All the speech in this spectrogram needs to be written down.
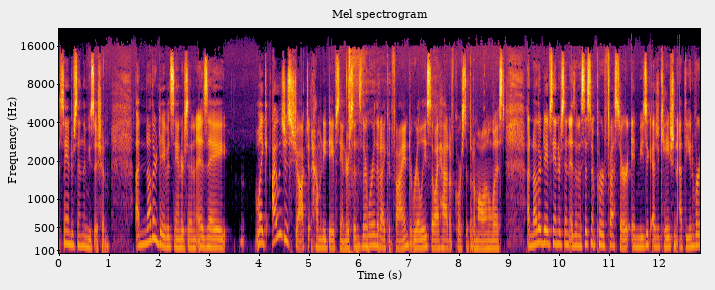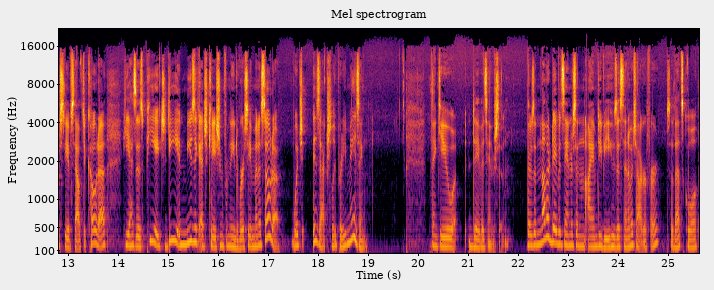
Sanderson, the musician. Another David Sanderson is a like I was just shocked at how many Dave Sandersons there were that I could find, really. So I had, of course, to put them all on a list. Another Dave Sanderson is an assistant professor in music education at the University of South Dakota. He has his PhD in music education from the University of Minnesota, which is actually pretty amazing. Thank you, David Sanderson. There's another David Sanderson on IMDb who's a cinematographer, so that's cool.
